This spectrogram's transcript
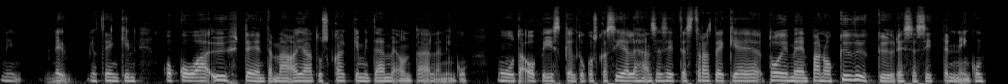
Niin ne jotenkin kokoaa yhteen tämä ajatus, kaikki mitä me on täällä niin kuin muuta opiskeltu, koska siellähän se sitten strategia- ja toimeenpanokyvykkyydessä sitten niin kuin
